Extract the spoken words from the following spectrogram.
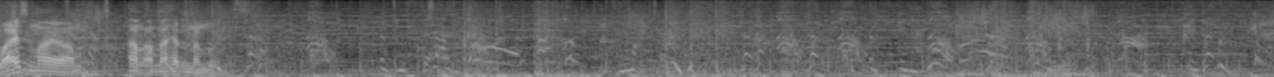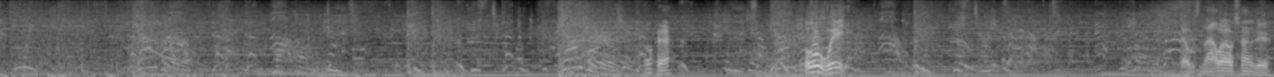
Why is my um? I don't know. I'm not having my moves. Okay. Oh wait, that was not what I was trying to do.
